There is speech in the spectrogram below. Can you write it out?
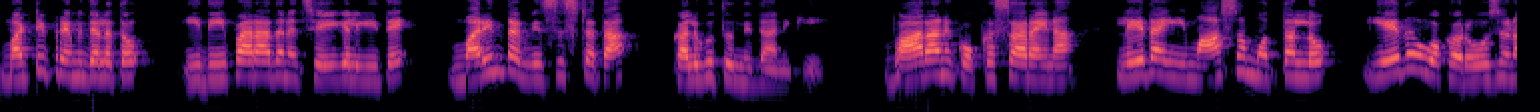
మట్టి ప్రమిదలతో ఈ దీపారాధన చేయగలిగితే మరింత విశిష్టత కలుగుతుంది దానికి. వారానికి ఒక్కసారైనా లేదా ఈ మాసం మొత్తంలో ఏదో ఒక రోజున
